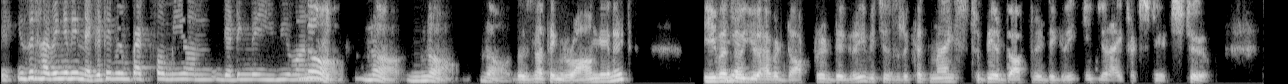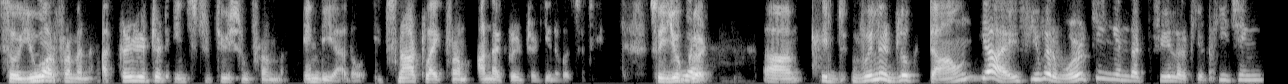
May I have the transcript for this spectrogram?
Is it having any negative impact for me on getting the EB one? No, no, no, no. There's nothing wrong in it. Even though you have a doctorate degree, which is recognized to be a doctorate degree in United States too. So you Yeah. are from an accredited institution from India, though it's not like from unaccredited university. So you're Yeah. good. Um, it will it look down? Yeah, if you were working in that field or if you're teaching,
